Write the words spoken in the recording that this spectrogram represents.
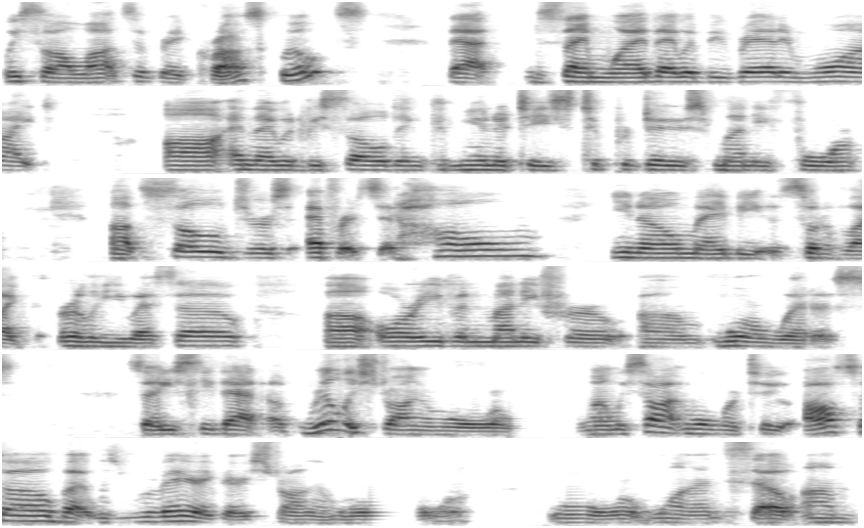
We saw lots of Red Cross quilts that the same way they would be red and white uh, and they would be sold in communities to produce money for uh, soldiers' efforts at home you know, maybe sort of like early USO, uh, or even money for um, war widows. So you see that uh, really strong in World War One. We saw it in World War Two also, but it was very, very strong in World War World War One. So um,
